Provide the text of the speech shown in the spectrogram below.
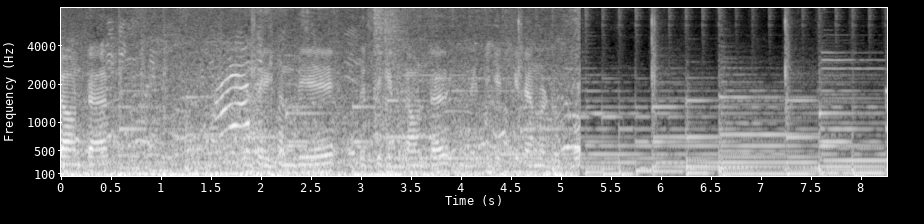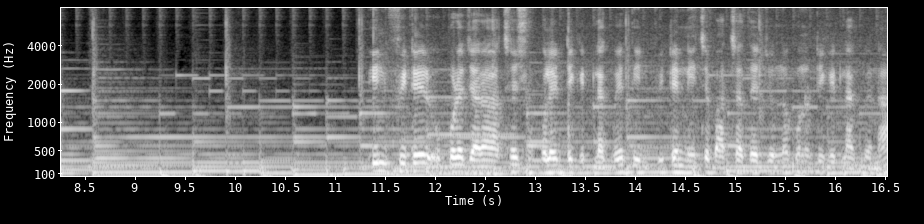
কাউন্টার এইখান দিয়ে ওদের টিকিট কাউন্টার টিকিট কেটে আমরা ঢুকবো। তিন ফিটের উপরে যারা আছে, সকলের টিকিট লাগবে। তিন ফিটের নিচে বাচ্চাদের জন্য কোনো টিকিট লাগবে না।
